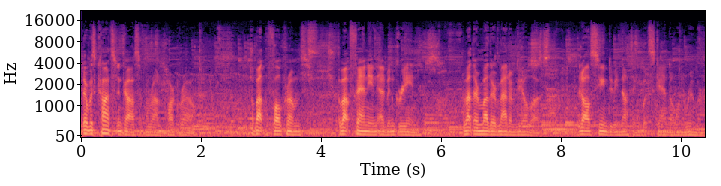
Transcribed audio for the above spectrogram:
There was constant gossip around Park Row about the Fulcrums, about Fanny and Edmund Green, about their mother, Madame Viola. It all seemed to be nothing but scandal and rumor.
